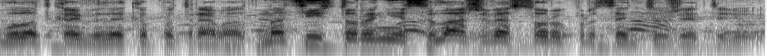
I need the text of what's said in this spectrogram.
була така велика потреба. На цій стороні села живе 40% жителів.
